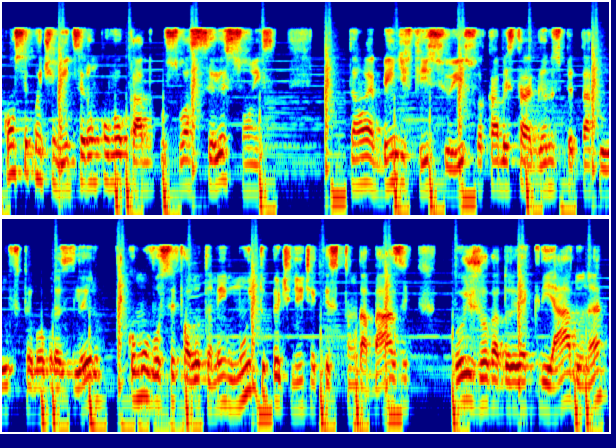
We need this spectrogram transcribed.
Consequentemente serão convocados por suas seleções. Então é bem difícil isso, acaba estragando o espetáculo do futebol brasileiro. Como você falou também, muito pertinente a questão da base. Hoje o jogador é criado, né?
